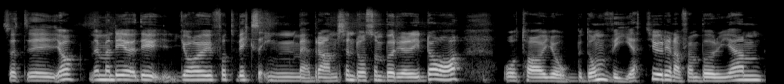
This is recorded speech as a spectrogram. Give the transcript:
Så att eh, ja, nej men det, det, jag har ju fått växa in med branschen. De som börjar idag och tar jobb, de vet ju redan från början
